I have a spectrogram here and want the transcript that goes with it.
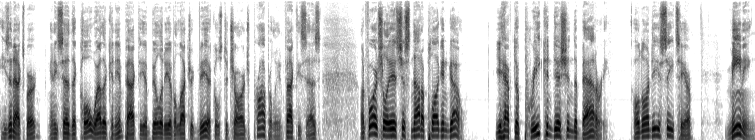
He's an expert, and he said that cold weather can impact the ability of electric vehicles to charge properly. In fact, he says, unfortunately, it's just not a plug and go. You have to precondition the battery. Hold on to your seats here, meaning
